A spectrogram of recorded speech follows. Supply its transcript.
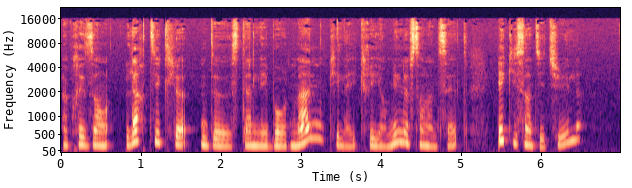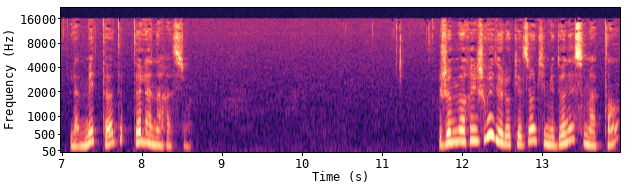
à présent l'article de Stanley Boardman qu'il a écrit en 1927 et qui s'intitule La méthode de la narration. Je me réjouis de l'occasion qui m'est donnée ce matin,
